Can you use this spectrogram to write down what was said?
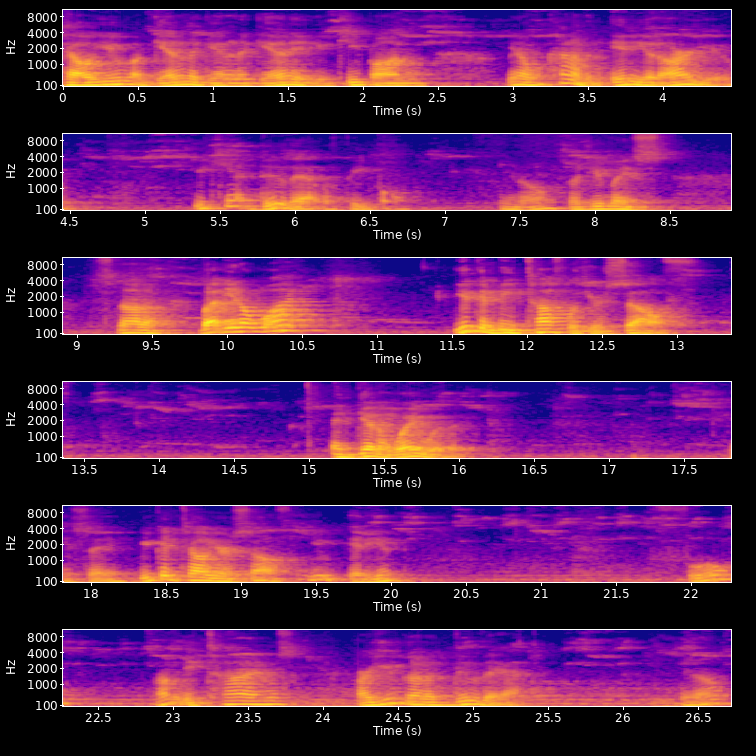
tell you again and again and again, and you keep on, you know, what kind of an idiot are you? You can't do that with people, you know. So you may, it's not a. But you know what? You can be tough with yourself and get away with it. You see, you can tell yourself, "You idiot, fool! How many times are you going to do that?" You know.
